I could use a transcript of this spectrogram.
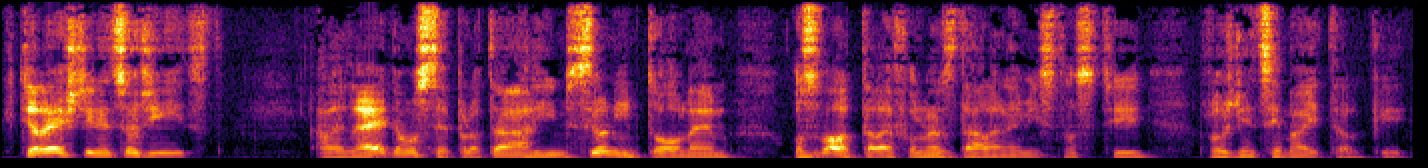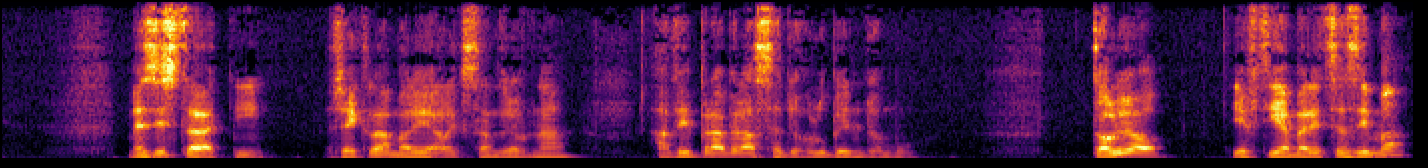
Chtěla ještě něco říct, ale najednou se protáhlým silným tónem ozval telefon ve vzdálené místnosti v ložnici majitelky. Mezistátní, řekla Maria Alexandrovna a vypravila se do hlubin domu. Tolio, je v té Americe zima?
